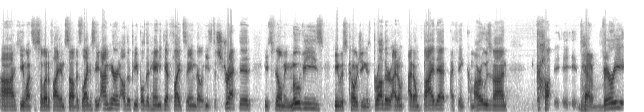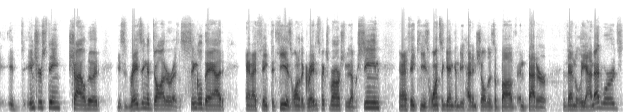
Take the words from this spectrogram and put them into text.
Uh, he wants to solidify himself, his legacy. I'm hearing other people that handicap fight saying though he's distracted, he's filming movies, he was coaching his brother. I don't, I don't buy that. I think Kamaru Usman had a very interesting childhood. He's raising a daughter as a single dad and I think that he is one of the greatest mixed martial artists we've ever seen. And I think he's once again going to be head and shoulders above and better than Leon Edwards.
